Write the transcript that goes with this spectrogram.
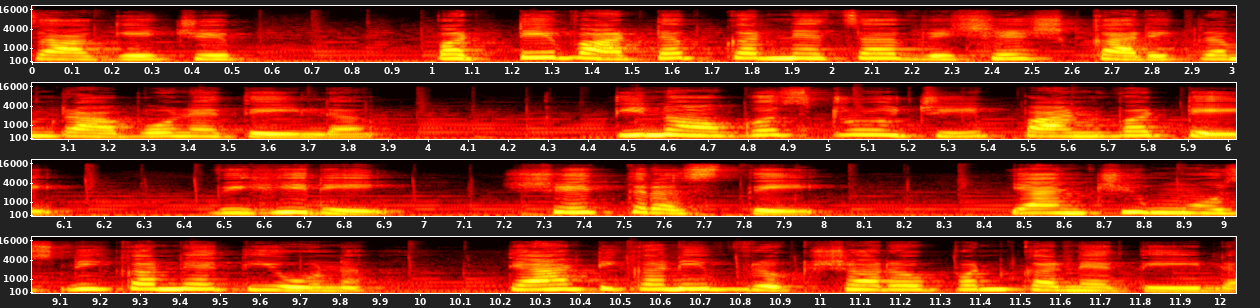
जागेचे पट्टे वाटप करण्याचा विशेष कार्यक्रम राबवण्यात येईल. तीन ऑगस्ट रोजी पाणवटे विहिरी शेतरस्ते यांची मोजणी करण्यात येऊन त्या ठिकाणी वृक्षारोपण करण्यात येईल.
